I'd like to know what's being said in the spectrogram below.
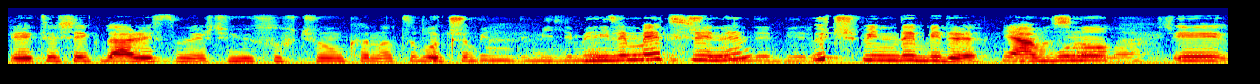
E, teşekkürler resimler için Yusufçuğun kanatı. Bakın 3000 milimetre, milimetrenin 3000'de biri. 3000'de biri. Yani bunu Maşallah, çok e,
